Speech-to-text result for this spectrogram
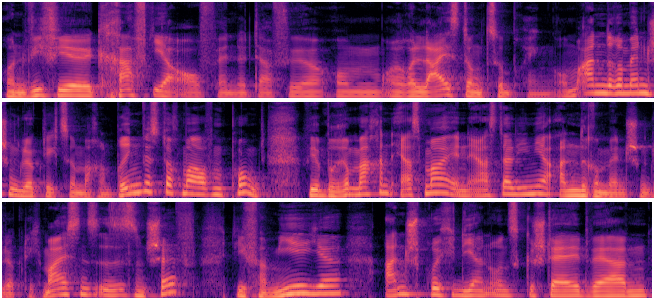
und wie viel Kraft ihr aufwendet dafür, um eure Leistung zu bringen, um andere Menschen glücklich zu machen. Bringen wir es doch mal auf den Punkt. Wir machen erstmal in erster Linie andere Menschen glücklich. Meistens ist es ein Chef, die Familie, Ansprüche, die an uns gestellt werden.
